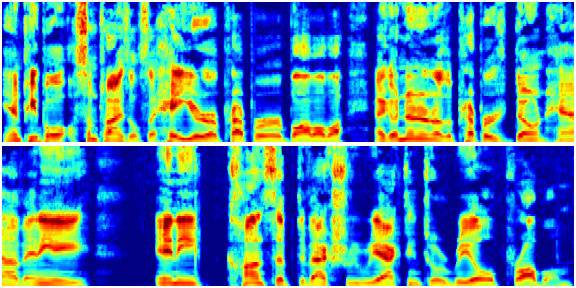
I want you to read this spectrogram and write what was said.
and people sometimes will say hey you're a prepper blah blah blah and i go no no no the preppers don't have any any concept of actually reacting to a real problem.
